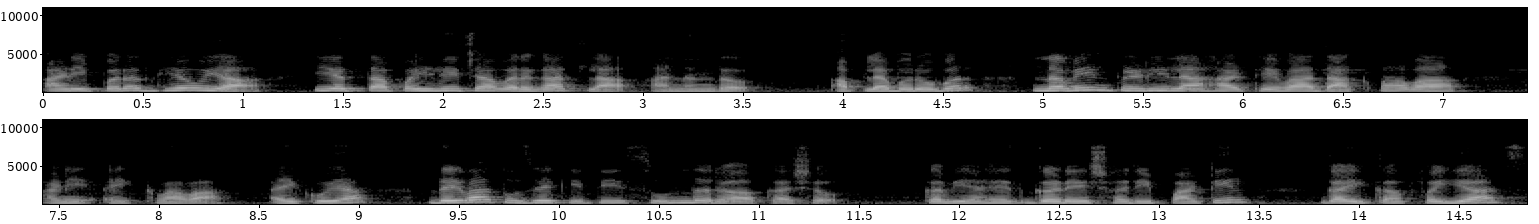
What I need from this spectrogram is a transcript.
आणि परत घेऊया इयत्ता पहिलीच्या वर्गातला आनंद. आपल्याबरोबर नवीन पिढीला हा ठेवा दाखवावा आणि ऐकवावा. ऐकूया देवा तुझे किती सुंदर आकाश. कवी आहेत गणेश हरी पाटील गायिका फैयाज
